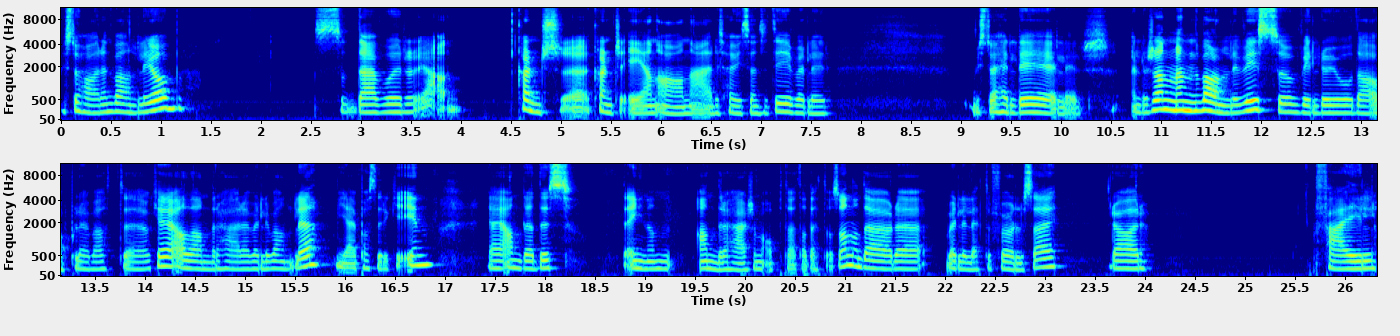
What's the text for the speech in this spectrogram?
Hvis du har en vanlig jobb, så der hvor ja, kanskje, kanskje en annen er høysensitiv, eller hvis du er heldig, eller, eller, sånn. Men vanligvis så vil du jo da oppleve at uh, ok, alle andre her er veldig vanlige. Jeg passer ikke inn. Jeg er annerledes. Det er ingen andre her som er opptatt av dette og sånn, og da er det veldig lett å føle seg rar, feil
